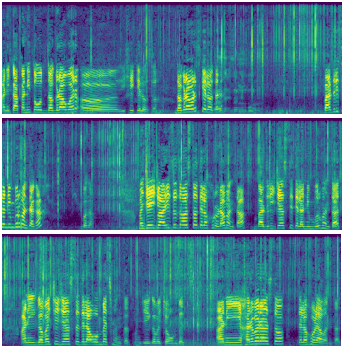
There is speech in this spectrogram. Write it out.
आणि काकांनी तो दगडावर अं, हे केलं होतं. दगडावरच केलं होतं ना? बाजरीचं निंबूर म्हणता का? बघा. म्हणजे ज्वारीचं जो असतं त्याला हुरडा म्हणता बाजरी जे असते त्याला निंबूर म्हणतात आणि गव्हाचे जे असतं त्याला ओंब्याच म्हणतात म्हणजे गव्हाच्या ओंब्याच आणि हरभरा असतो त्याला होळा म्हणतात.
